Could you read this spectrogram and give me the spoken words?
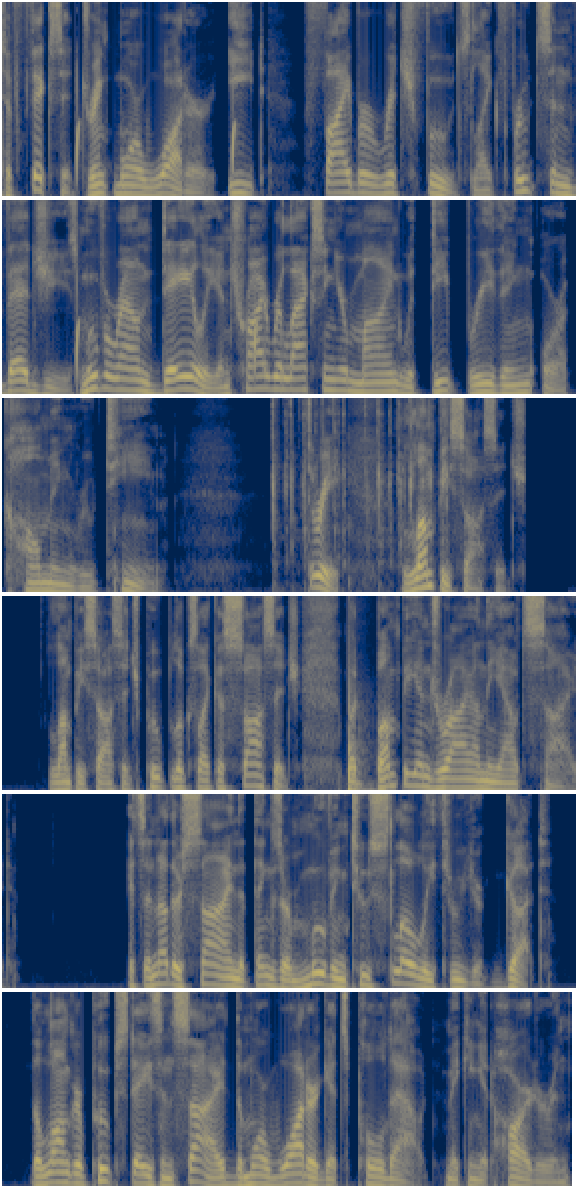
To fix it, drink more water, eat fiber rich foods like fruits and veggies, move around daily, and try relaxing your mind with deep breathing or a calming routine. 3. Lumpy sausage. Lumpy sausage poop looks like a sausage, but bumpy and dry on the outside. It's another sign that things are moving too slowly through your gut. The longer poop stays inside, the more water gets pulled out, making it harder and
